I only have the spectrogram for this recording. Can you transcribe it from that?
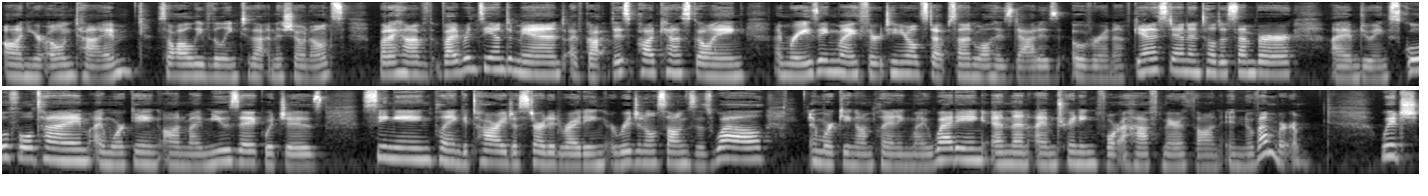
on your own time. So I'll leave the link to that in the show notes. But I have Vibrancy on Demand. I've got this podcast going. I'm raising my 13 year old stepson while his dad is over in Afghanistan until December. I am doing school full time. I'm working on my music, which is singing, playing guitar. I just started writing original songs as well. I'm working on planning my wedding, and then I am training for a half marathon in November, which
